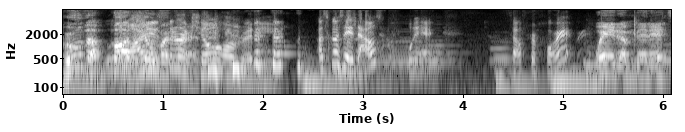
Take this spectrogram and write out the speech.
Who the fuck Why killed is my there a kill already? I was gonna say that was quick. Self-report. Wait a minute.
